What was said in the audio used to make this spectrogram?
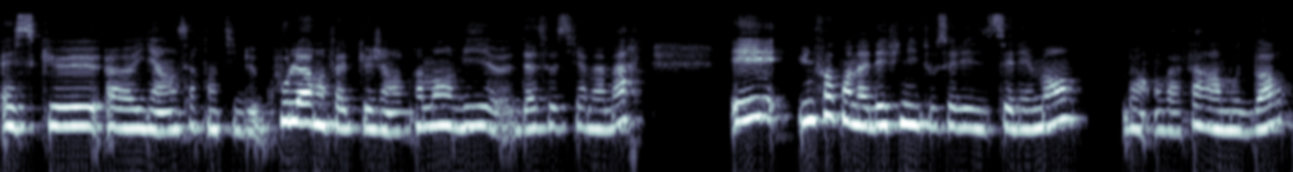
Est-ce que il y a un certain type de couleur en fait que j'ai vraiment envie d'associer à ma marque? Et une fois qu'on a défini tous ces éléments, ben, on va faire un mood board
